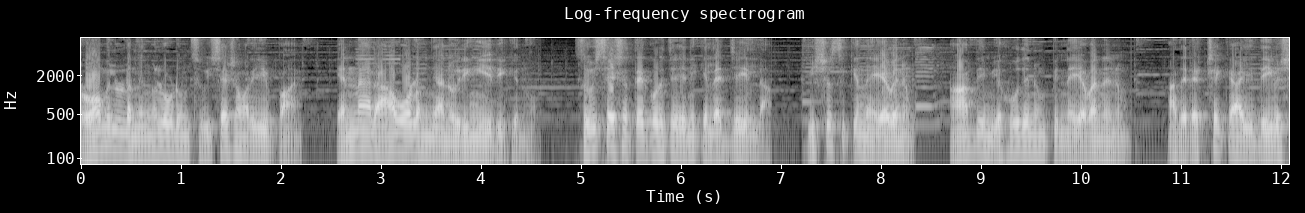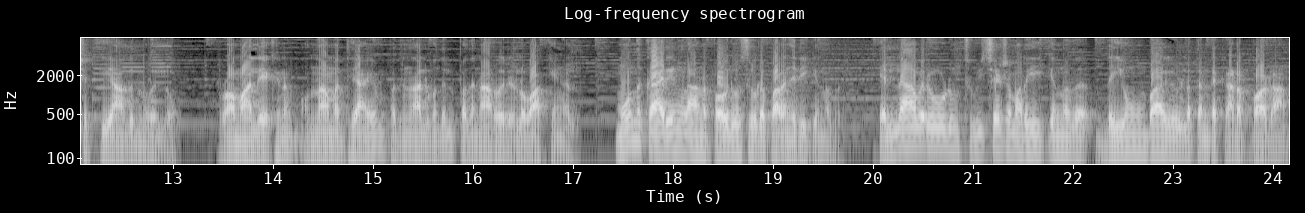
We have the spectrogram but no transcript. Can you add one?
റോമിലുള്ള നിങ്ങളോടും സുവിശേഷം അറിയിപ്പാൻ എന്നാൽ ആവോളം ഞാൻ ഒരുങ്ങിയിരിക്കുന്നു. സുവിശേഷത്തെക്കുറിച്ച് എനിക്ക് ലജ്ജയില്ല. വിശ്വസിക്കുന്ന യവനും ആദ്യം യഹൂദനും പിന്നെ യവനനും അത് രക്ഷയ്ക്കായി ദൈവശക്തിയാകുന്നുവല്ലോ. റോമാലേഖനം ഒന്നാം അധ്യായം പതിനാല് മുതൽ പതിനാറ് വരെയുള്ള വാക്യങ്ങൾ. മൂന്ന് കാര്യങ്ങളാണ് പൗലൂസിലൂടെ പറഞ്ഞിരിക്കുന്നത്. എല്ലാവരോടും സുവിശേഷം അറിയിക്കുന്നത് ദൈവമുമ്പാകെയുള്ള തന്റെ കടപ്പാടാണ്.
